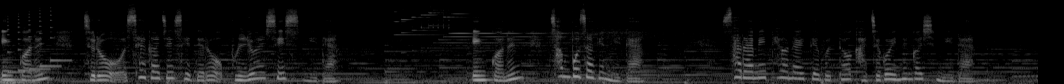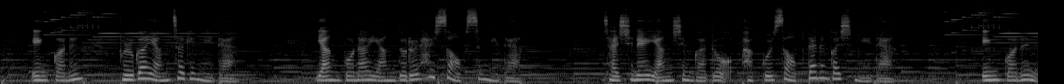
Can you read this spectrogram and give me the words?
인권은 주로 세 가지 세대로 분류할 수 있습니다. 인권은 천부적입니다. 사람이 태어날 때부터 가지고 있는 것입니다. 인권은 불가양적입니다. 양보나 양도를 할 수 없습니다. 자신의 양심과도 바꿀 수 없다는 것입니다. 인권은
